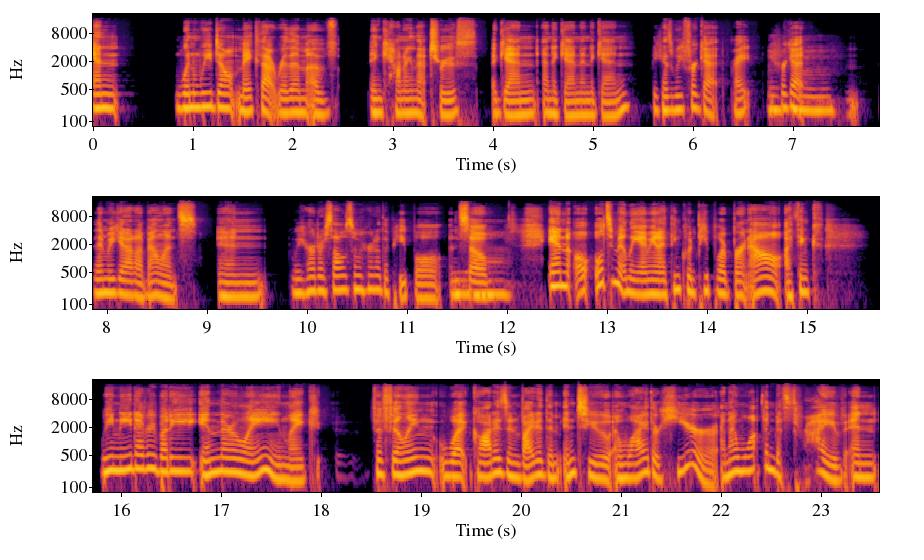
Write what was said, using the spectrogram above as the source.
And when we don't make that rhythm of encountering that truth again and again and again, because we forget, right? We forget Mhm. then we get out of balance and we hurt ourselves and we hurt other people. And so, and ultimately, I mean, I think when people are burnt out, I think we need everybody in their lane, like fulfilling what God has invited them into and why they're here. And I want them to thrive. And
